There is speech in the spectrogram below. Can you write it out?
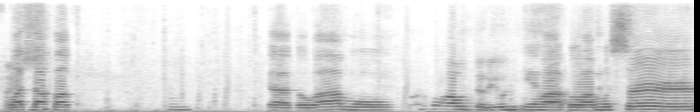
Nice. What the fuck? Gagawa mo. Ano mo counter yun? Ginagawa mo, sir.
